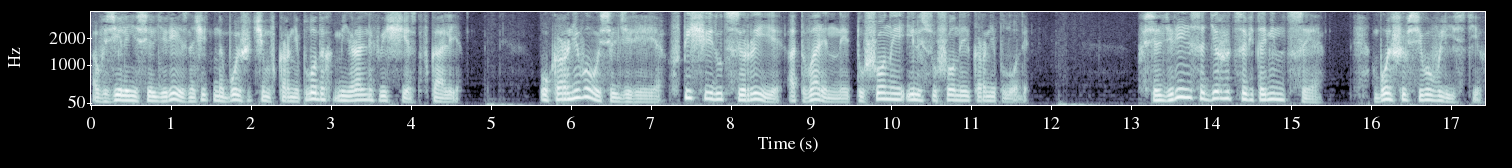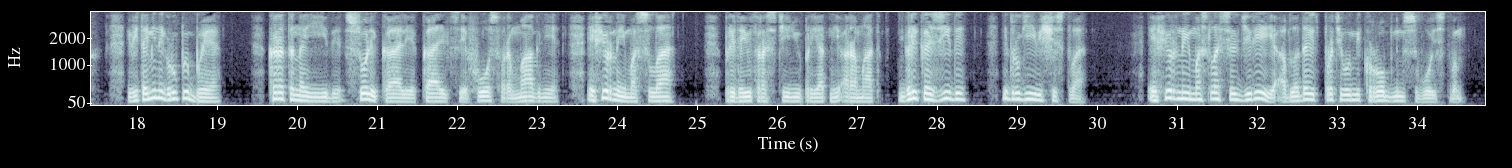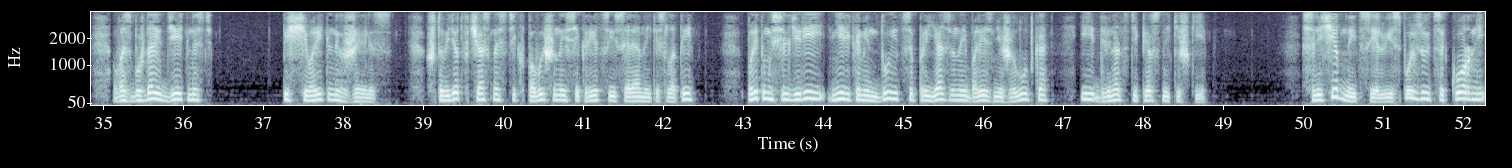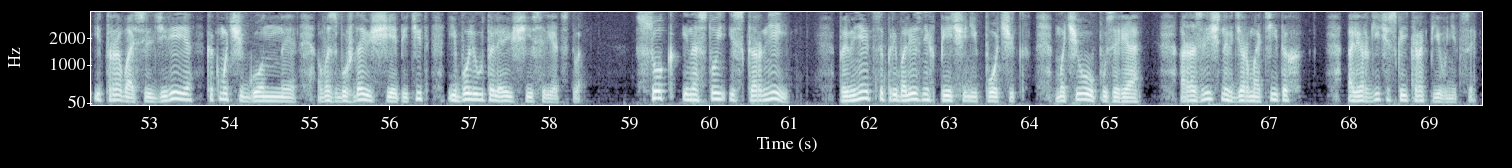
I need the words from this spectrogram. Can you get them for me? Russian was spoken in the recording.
В зелени сельдерея значительно больше, чем в корнеплодах минеральных веществ, калия. У корневого сельдерея в пищу идут сырые, отваренные, тушеные или сушеные корнеплоды. В сельдерее содержится витамин С, больше всего в листьях, витамины группы В, каротиноиды, соли калия, кальция, фосфора, магния, эфирные масла придают растению приятный аромат, гликозиды и другие вещества. Эфирные масла сельдерея обладают противомикробным свойством, возбуждают деятельность пищеварительных желез, что ведет в частности к повышенной секреции соляной кислоты, поэтому сельдерей не рекомендуется при язвенной болезни желудка и двенадцатиперстной кишки. С лечебной целью используются корни и трава сельдерея как мочегонные, возбуждающие аппетит и болеутоляющие средства. Сок и настой из корней применяется при болезнях печени, почек, мочевого пузыря, различных дерматитах, аллергической крапивницы.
